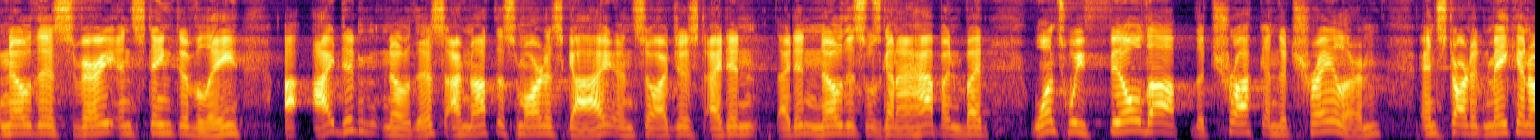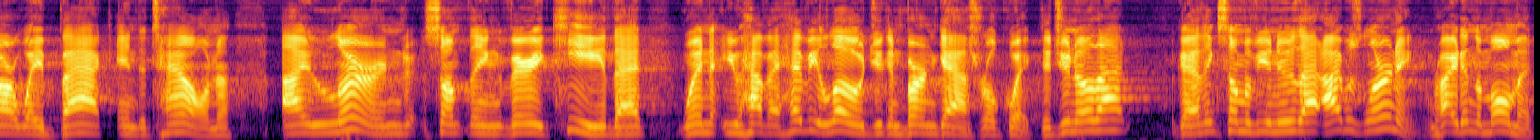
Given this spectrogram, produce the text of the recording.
know this very instinctively, I, didn't know this. I'm not the smartest guy, and so I just I didn't I didn't know this was going to happen. But once we filled up the truck and the trailer and started making our way back into town, I learned something very key that when you have a heavy load, you can burn gas real quick. Did you know that? Okay, I think some of you knew that. I was learning right in the moment.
